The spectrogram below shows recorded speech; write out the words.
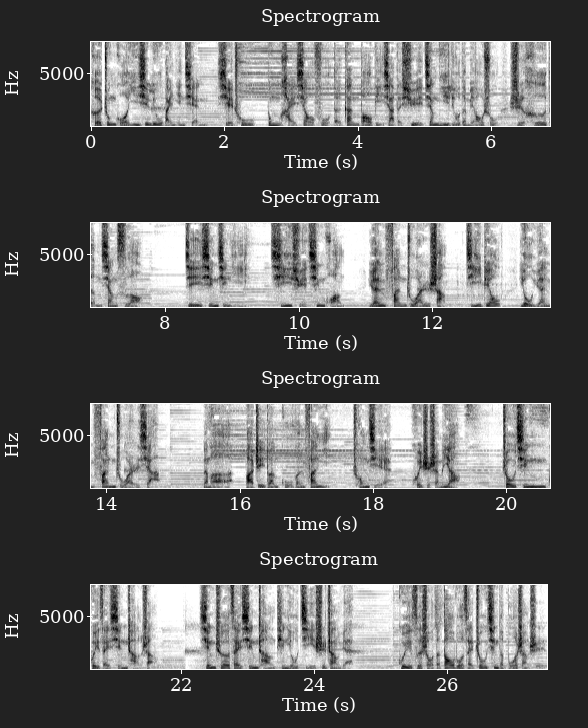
和中国一千六百年前写出《东海孝父》的甘宝笔下的血浆逆流的描述是何等相似哦！即行行矣，其血青黄。原翻竹而上，即标又原翻竹而下。那么，把这段古文翻译重写会是什么样？周青跪在刑场上，行车在刑场停有几十丈远。刽子手的刀落在周青的脖上时，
